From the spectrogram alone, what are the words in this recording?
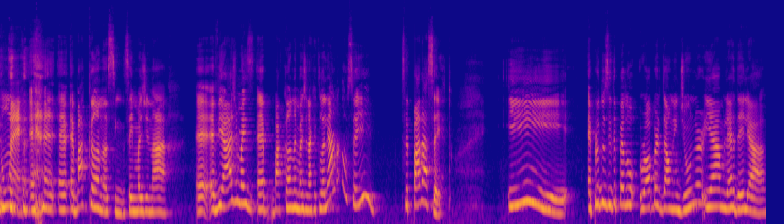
Não é. É, é. é bacana, assim, você imaginar. É, é viagem, mas é bacana imaginar que aquilo ali, ah, não, isso aí, você para dar certo. E é produzida pelo Robert Downey Jr. e a mulher dele, a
